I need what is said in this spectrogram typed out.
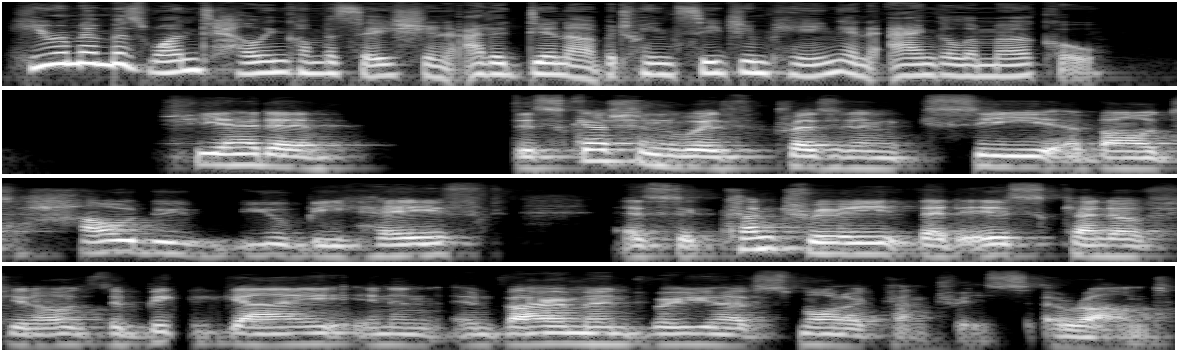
He remembers one telling conversation at a dinner between Xi Jinping and Angela Merkel. She had a discussion with President Xi about how do you behave as a country that is kind of you know the big guy in an environment where you have smaller countries around.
